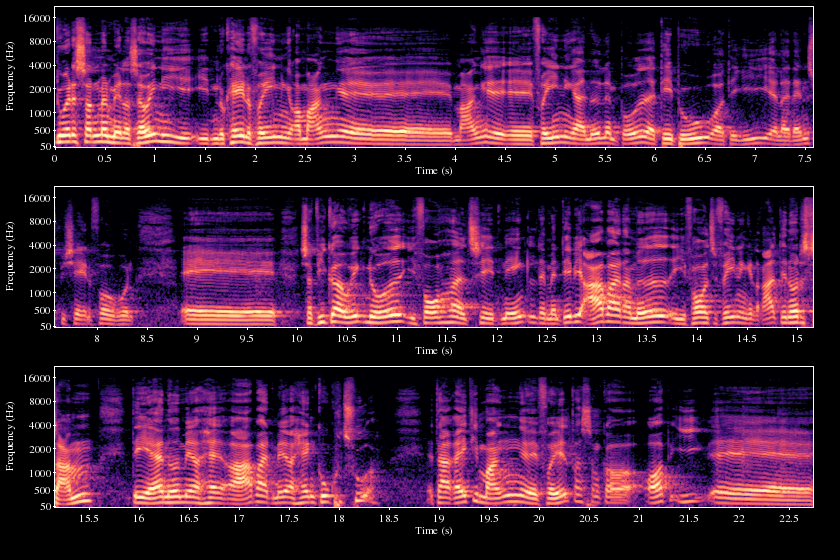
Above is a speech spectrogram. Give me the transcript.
nu er det sådan, man melder sig ind i, i den lokale forening, og mange, øh, mange øh, foreninger er medlem både af DBU og DGI eller et andet specialforbund. Øh, så vi gør jo ikke noget i forhold til den enkelte, men det vi arbejder med i forhold til foreningen generelt, det er noget af det samme. Det er noget med at, have, at arbejde med at have en god kultur. Der er rigtig mange øh, forældre, som går op i, øh,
